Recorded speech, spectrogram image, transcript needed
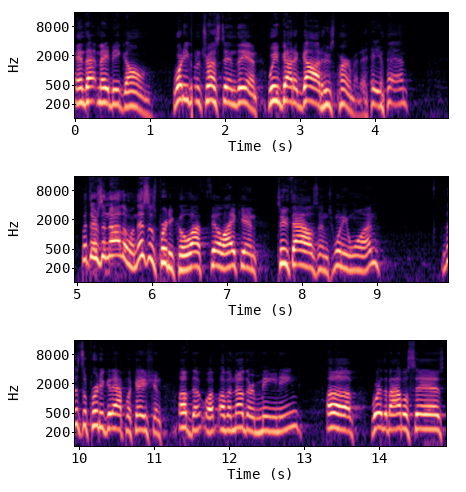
and that may be gone. What are you going to trust in then? We've got a God who's permanent. Amen. But there's another one. This is pretty cool, I feel like, in 2021. This is a pretty good application of, the, of, of another meaning of where the Bible says,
